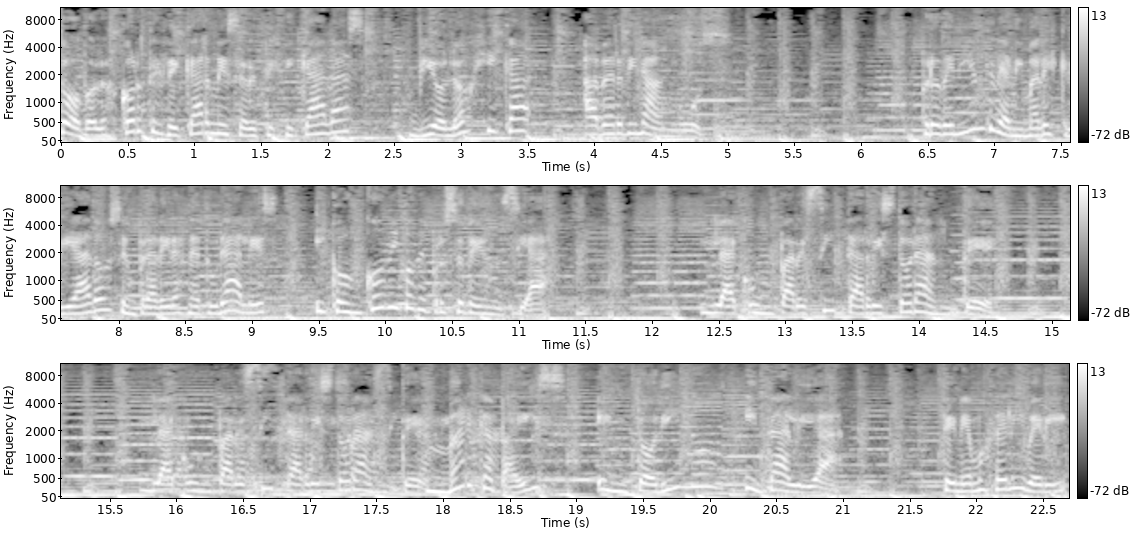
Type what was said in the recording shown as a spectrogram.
Todos los cortes de carne certificadas, biológica, Aberdeen Angus. Proveniente de animales criados en praderas naturales y con código de procedencia. La Comparsita Restaurante. La Comparsita Restaurante, marca país en Torino, Italia. Tenemos delivery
